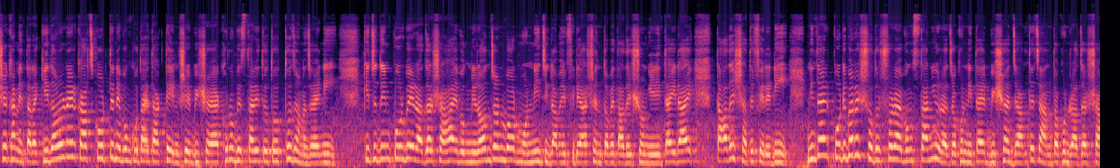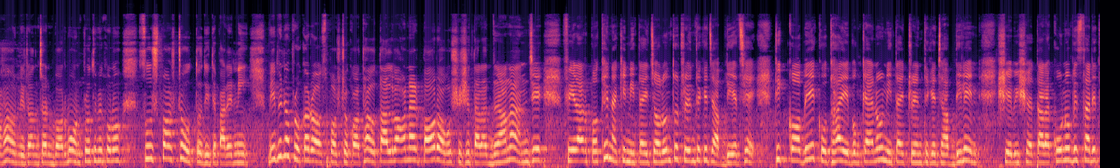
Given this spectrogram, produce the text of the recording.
সেখানে তারা কী ধরনের কাজ করতেন এবং কোথায় থাকতেন সে বিষয়ে এখনও বিস্তারিত তথ্য জানা যায়নি। কিছুদিন পূর্বে রাজার সাহা এবং নিরঞ্জন বর্মন নিজ গ্রামে ফিরে আসেন, তবে তাদের সঙ্গে নিতাই রায় তাদের সাথে ফেরেনি। নিতাইয়ের পরিবারের সদস্যরা এবং স্থানীয়রা যখন নিতাইয়ের বিষয়ে জানতে চান, তখন রাজার সাহা ও নিরঞ্জন বর্মন প্রথমে কোনো সুস্পষ্ট উত্তর দিতে পারেননি। বিভিন্ন প্রকার অস্পষ্ট কথা ও তালবাহানার পর অবশেষে তারা জানান যে ফেরার পথে নাকি নিতাই চলন্ত ট্রেন থেকে ঝাঁপ দিয়েছে। ঠিক কবে, কোথায় এবং কেন নিতাই ট্রেন থেকে ঝাঁপ দিলেন, সে বিষয়ে তারা কোনো বিস্তারিত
